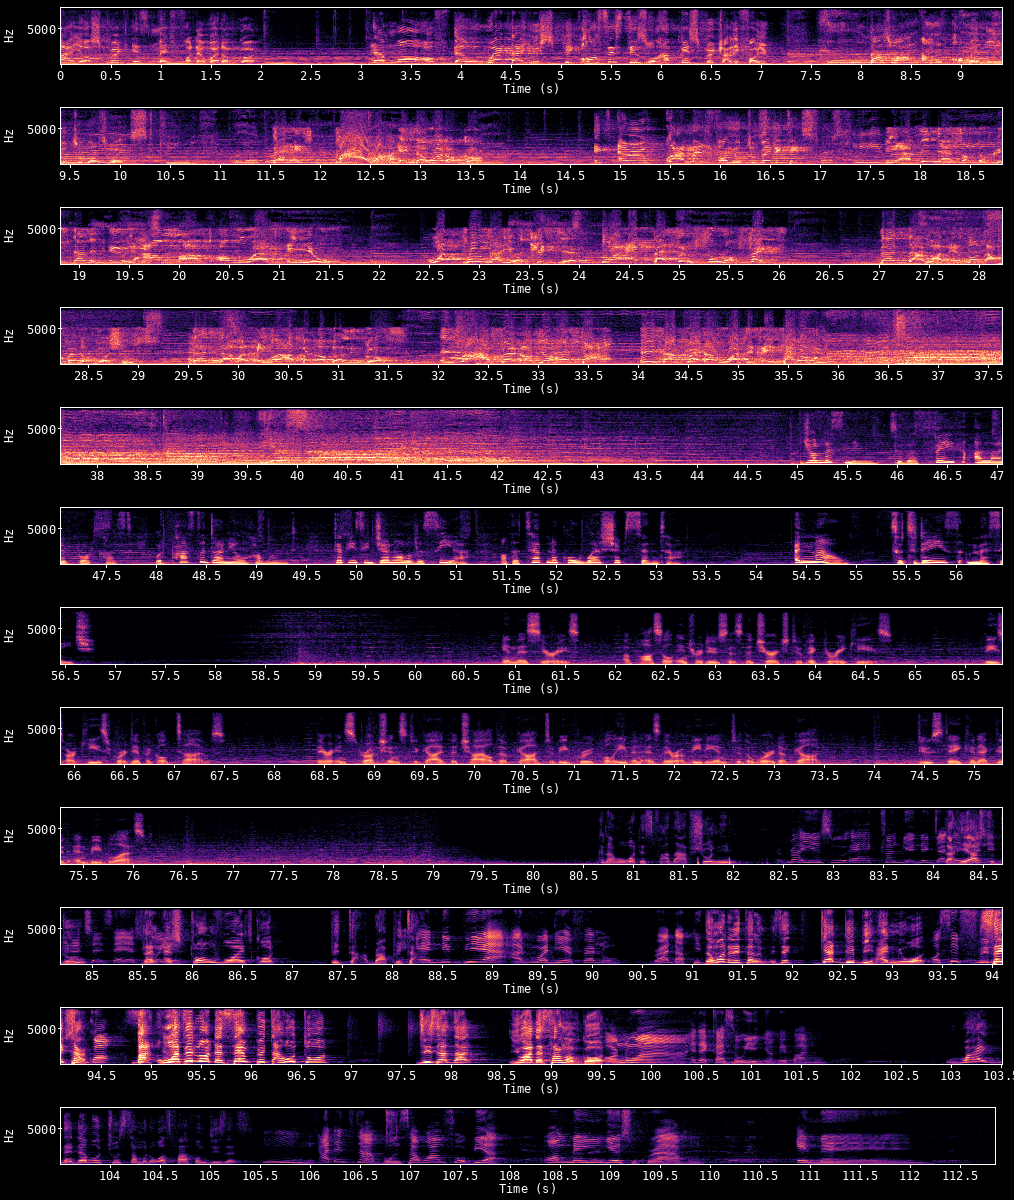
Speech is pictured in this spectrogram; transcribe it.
that your spirit is made for the word of God, the more of the word that you speak causes things will happen spiritually for you. That's why I'm recommending you to God's word. There is power in the word of God. It's a requirement for you to meditate. The evidence of your Christianity is the amount of word in you. What proves that you're a Christian? You are a person full of faith. The devil is not afraid of your shoes. The devil is not afraid of your lip gloss. He's not afraid of your hairstyle. He's afraid of what is inside of you. Yes, sir! You're listening to the Faith Alive broadcast with Pastor Daniel Hammond, Deputy General Overseer of the Technical Worship Center. And now to today's message. In this series, Apostle introduces the church to victory keys. These are keys for difficult times. They're instructions to guide the child of God to be fruitful even as they're obedient to the Word of God. Do stay connected and be blessed. Looking at what his father have shown him Mmerɛ a Yesu ɛka nea n'agya that he has to do, pia kyerɛ sɛ ɛyɛ sɛ then a strong voice called Peter, Bra Peter. Ɛne bi a ano ɔde yɛfrɛ no brother Peter. Then what did he tell him? He said, Get thee behind me, what? Ɔse firi mi Satan. But was it not the same Peter who told Jesus that you are the Son of God? ɔno a ɛdɛ ka sɛ woyɛ nyame ba no. Why did the devil choose somebody who was far from Jesus? ade ntina bonsa wamfa obi a ɔmmɛn Yesu koraa ho. Amen.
